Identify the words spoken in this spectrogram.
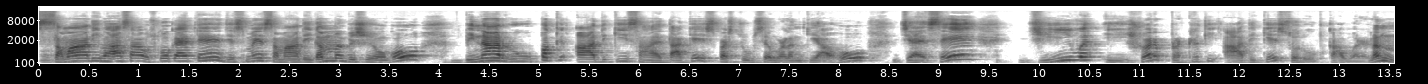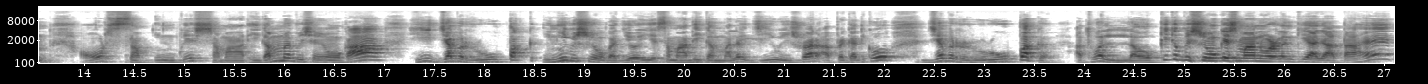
समाधि भाषा उसको कहते हैं जिसमें समाधिगम विषयों को बिना रूपक आदि की सहायता के स्पष्ट रूप से वर्णन किया हो जैसे जीव ईश्वर प्रकृति आदि के स्वरूप का वर्णन और सम, इनके समाधिगम्य विषयों का ही जब रूपक इन्हीं विषयों का जो ये समाधिगम मतलब जीव ईश्वर प्रकृति को जब रूपक अथवा लौकिक विषयों के समान वर्णन किया जाता है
